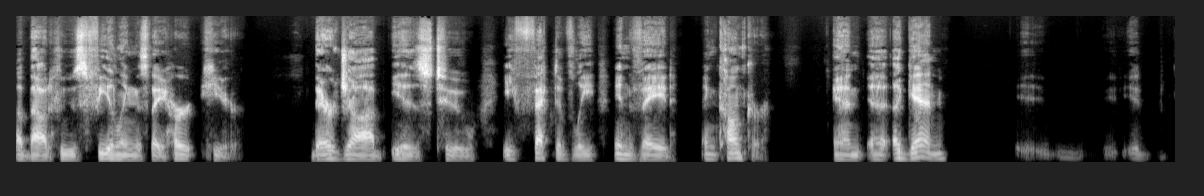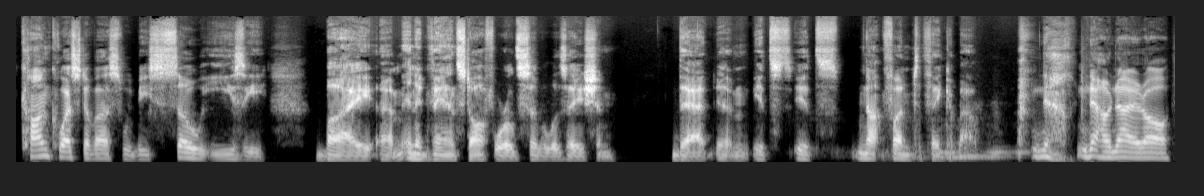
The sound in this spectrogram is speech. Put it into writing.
about whose feelings they hurt here. Their job is to effectively invade and conquer. And uh, again, it, conquest of us would be so easy by um, an advanced off-world civilization that um, it's it's not fun to think about. No, no, not at all.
